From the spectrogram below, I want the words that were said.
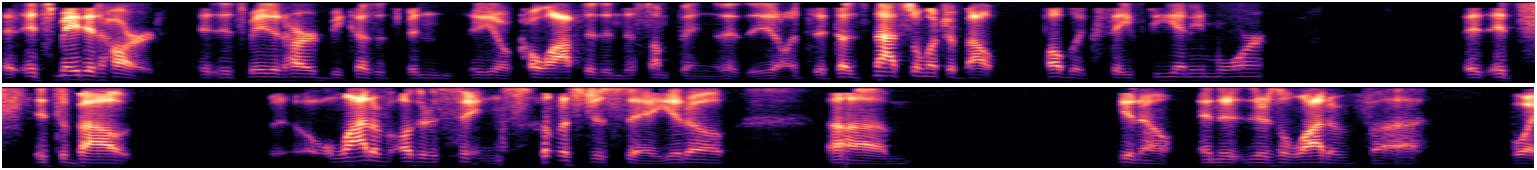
it's made it hard. It's made it hard because it's been you know co-opted into something that you know it's, it's not so much about public safety anymore. It, it's it's about a lot of other things. Let's just say, you know, um, you know, and there, there's a lot of uh, boy,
